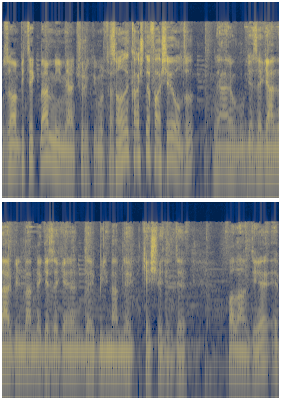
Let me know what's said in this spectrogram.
O zaman bir tek ben miyim yani çürük yumurta? Sana da kaç defa şey oldu. Yani bu gezegenler bilmem ne gezegeninde bilmem ne keşfedildi falan diye. Hep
